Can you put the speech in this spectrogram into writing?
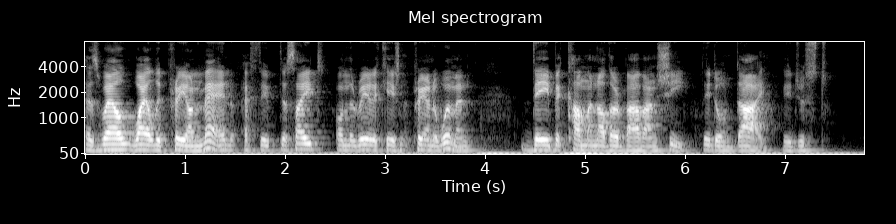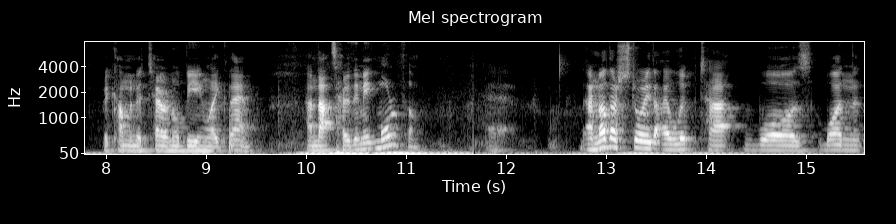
as well, while they prey on men, if they decide on the rare occasion to prey on a woman, they become another Bavanshi. They don't die. They just become an eternal being like them, and that's how they make more of them. Uh, another story that I looked at was one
